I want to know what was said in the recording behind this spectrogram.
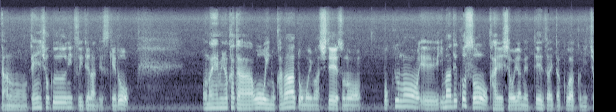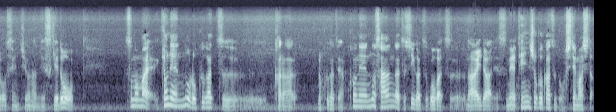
あの、転職についてなんですけど、お悩みの方多いのかなと思いまして、その、僕も、えー、今でこそ会社を辞めて在宅ワークに挑戦中なんですけど、その前、去年の6月から、6月や、去年の3月、4月、5月の間ですね、転職活動をしてました。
